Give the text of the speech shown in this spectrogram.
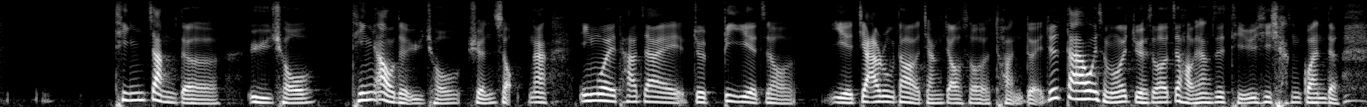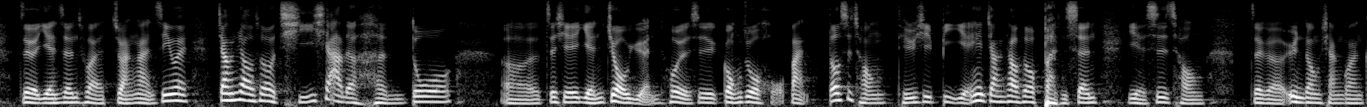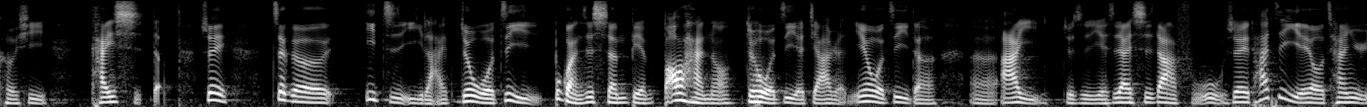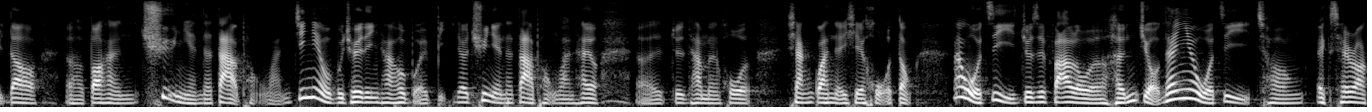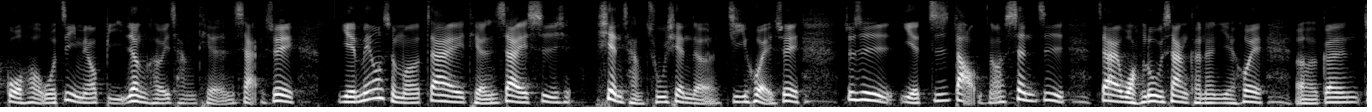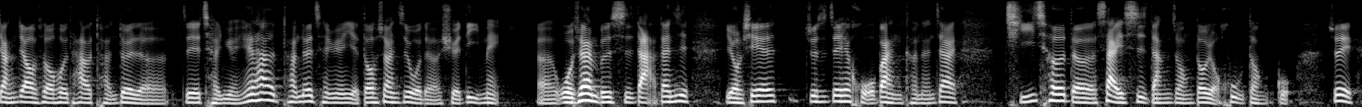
听障的羽球听奥的羽球选手。那因为他在就毕业之后。也加入到了江教授的团队，就是大家为什么会觉得说这好像是体育系相关的这个延伸出来的专案，是因为江教授旗下的很多呃这些研究员或者是工作伙伴都是从体育系毕业，因为江教授本身也是从这个运动相关科系开始的，所以这个。一直以来，就我自己，不管是身边，包含哦，就我自己的家人，因为我自己的呃阿姨，就是也是在师大服务，所以她自己也有参与到呃，包含去年的大鹏湾，今年我不确定她会不会比，就去年的大鹏湾，还有呃，就是他们或相关的一些活动。那我自己就是 follow 了很久，但因为我自己从 Xterra 过后，我自己没有比任何一场铁人赛，所以也没有什么在铁人赛事。现场出现的机会，所以就是也知道，然后甚至在网络上可能也会呃跟江教授或他的团队的这些成员，因为他的团队成员也都算是我的学弟妹。呃，我虽然不是师大，但是有些就是这些伙伴可能在骑车的赛事当中都有互动过，所以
